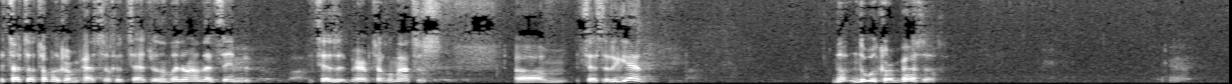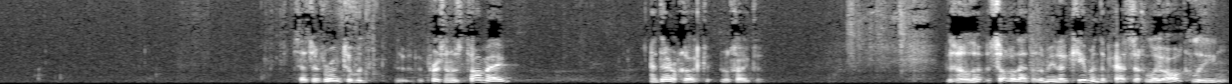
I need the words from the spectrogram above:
It starts out talking about Pesach, etc. And then later on, that same it says it Bereb Techel Matzos. Um, it says it again. Nothing to do with Korban Pesach. That's referring to the, the person who's Tomei and they're Rechaika. So that the Ramina Kim and the Pesach loy Ochli,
